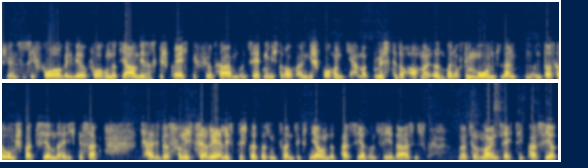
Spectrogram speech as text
Stellen Sie sich vor, wenn wir vor 100 Jahren dieses Gespräch geführt haben und Sie hätten mich darauf angesprochen, ja, man müsste doch auch mal irgendwann auf dem Mond landen und dort herumspazieren, da hätte ich gesagt, ich halte das für nicht sehr realistisch, dass das im 20. Jahrhundert passiert und siehe da, es ist 1969 passiert.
